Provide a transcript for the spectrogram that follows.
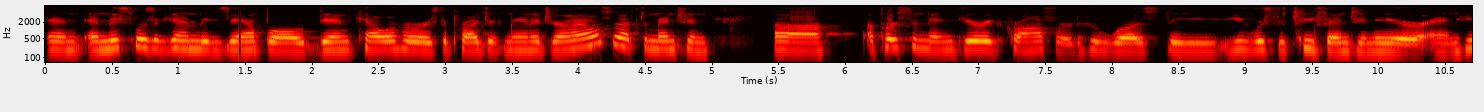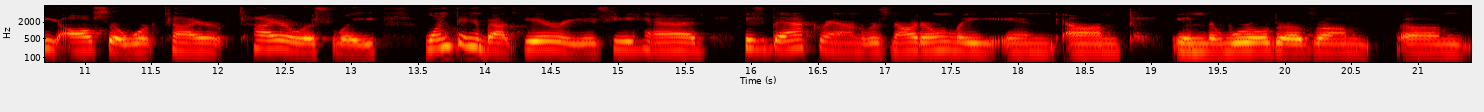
and and this was again the example. Dan Kelleher is the project manager, and I also have to mention. Uh, a person named Gary Crawford, who was the he was the chief engineer, and he also worked tire, tirelessly. One thing about Gary is he had his background was not only in um, in the world of um, um,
